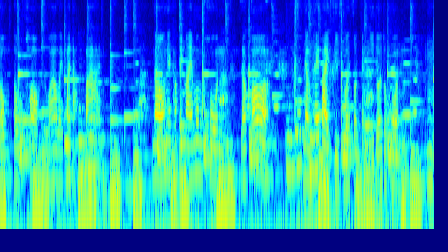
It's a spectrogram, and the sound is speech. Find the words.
ตรงโต๊ะคอมหรือว่าไว้ประดับบ้านน้องเนี่ยทำเป็นไม้มงคล แล้วก็ยังให้ใบสีสวยสดอย่างนี้ด้วยทุกคน อืม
